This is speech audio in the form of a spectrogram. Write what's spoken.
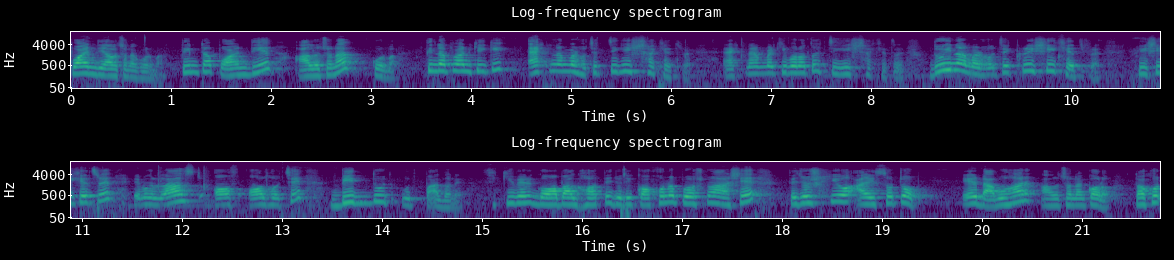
পয়েন্ট দিয়ে আলোচনা করবা। তিনটা পয়েন্ট দিয়ে আলোচনা করবা। তিনটা পয়েন্ট কী কী? এক নম্বর হচ্ছে চিকিৎসা ক্ষেত্রে। এক নাম্বার কি বলতো? চিকিৎসা ক্ষেত্রে। দুই নাম্বার হচ্ছে কৃষি ক্ষেত্রে। কৃষি ক্ষেত্রে এবং লাস্ট অফ অল হচ্ছে বিদ্যুৎ উৎপাদনে। সিকিউবের গ বা ঘতে যদি কখনো প্রশ্ন আসে তেজস্ক্রিয় আইসোটোপ এর ব্যবহার আলোচনা করো। তখন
